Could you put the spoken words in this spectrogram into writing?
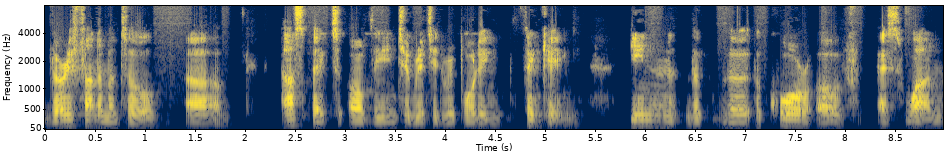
very fundamental uh, aspects of the integrated reporting thinking in the, the, the core of S1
